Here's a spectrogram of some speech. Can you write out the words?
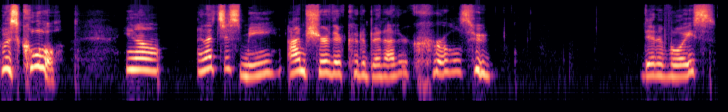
it was cool. You know, and that's just me. I'm sure there could have been other girls who did a voice.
